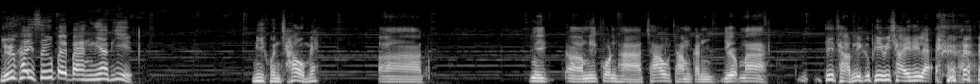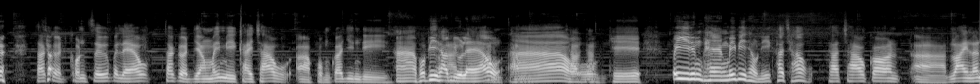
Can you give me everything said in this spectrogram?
หรือใครซื้อไปแปลงเนี้ยพี่ มีคนเช่าไหมอ่ามีอ่ามีคนหาเช่าทำกันเยอะมาก ที่ถามนี่คือพี่วิชัยนี่แหละ อ่าถ้าเกิดคนซื้อไปแล้ว ถ้าเกิดยังไม่มีใครเช่าอ่าผมก็ยินดี อ่าเพราะพี่ทำอยู่แล้วทำทำอ้าวเช่าทำ โอเค ปีหนึ่งแพงไหมพี่แถวนี้ค่าเช่าถ้าเช่าก็อ่าไร่ละ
